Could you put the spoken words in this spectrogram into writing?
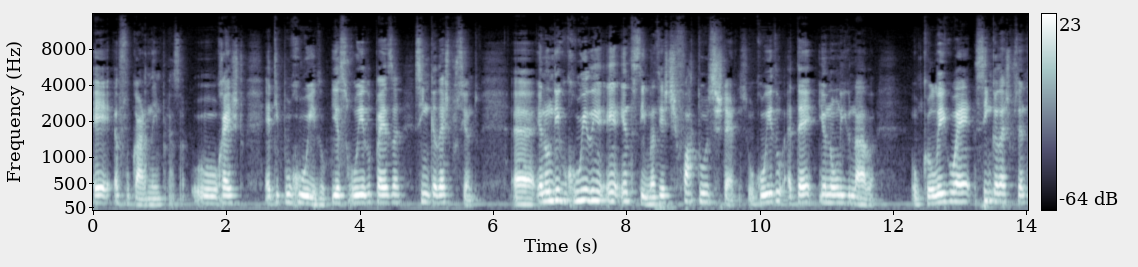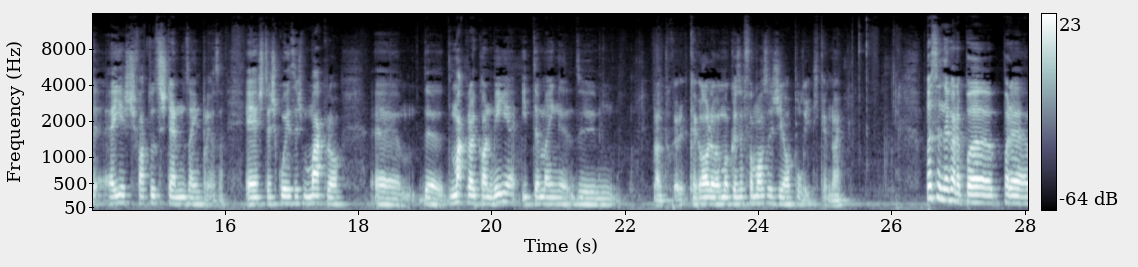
é a focar na empresa. O resto é tipo ruído. E esse ruído pesa 5 a 10%. Uh, eu não digo ruído entre si, mas estes fatores externos. O ruído, até eu não ligo nada. O que eu ligo é 5 a 10% a estes fatores externos à empresa. É estas coisas macro, uh, de, de, macroeconomia e também de. Pronto, que agora é uma coisa famosa geopolítica, não é? Passando agora para, para,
